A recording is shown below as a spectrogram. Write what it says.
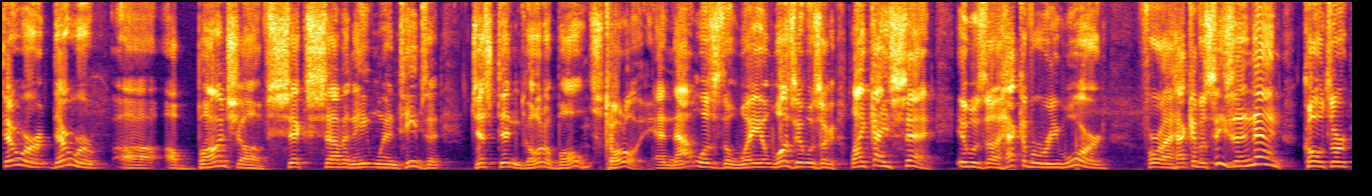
there were there were uh, a bunch of six, seven, eight win teams that just didn't go to bowls. Totally. And that was the way it was. It was a like I said, it was a heck of a reward for a heck of a season. And then Colter,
